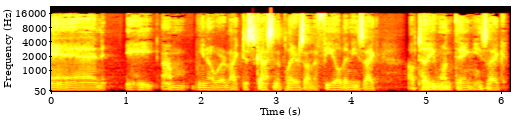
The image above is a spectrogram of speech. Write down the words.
and he, um, you know, we're like discussing the players on the field, and he's like, "I'll tell you one thing." He's like,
